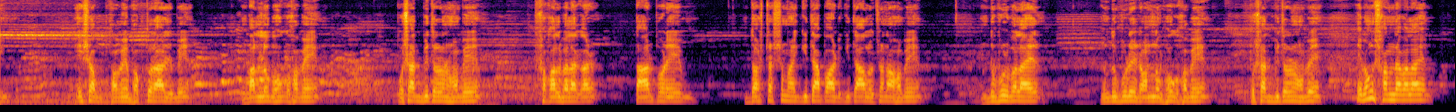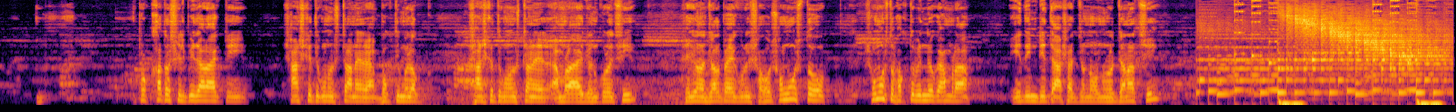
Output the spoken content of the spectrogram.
এসব হবে, ভক্তরা আসবে, বাল্যভোগ হবে, প্রসাদ বিতরণ হবে সকালবেলাকার। তারপরে দশটার সময় গীতা পাঠ গীতা আলোচনা হবে। দুপুরবেলায় দুপুরের অন্নভোগ হবে, প্রসাদ বিতরণ হবে এবং সন্ধ্যাবেলায় প্রখ্যাত শিল্পী দ্বারা একটি সাংস্কৃতিক অনুষ্ঠানের ভক্তিমূলক সাংস্কৃতিক অনুষ্ঠানের আমরা আয়োজন করেছি। সেই জন্য জলপাইগুড়ি সহ সমস্ত সমস্ত ভক্তবৃন্দকে আমরা এ দিনটিতে আসার জন্য অনুরোধ জানাচ্ছি।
